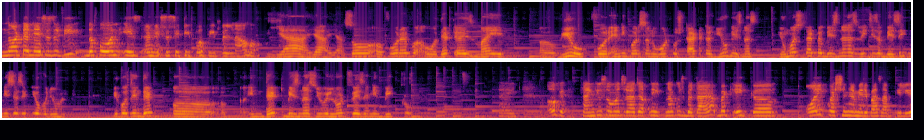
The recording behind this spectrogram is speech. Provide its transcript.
not a necessity the phone is a necessity for people now yeah yeah yeah so uh, forever oh, that is my uh, view for any person who want to start a new business you must start a business which is a basic necessity of a human because in that uh, in that business you will not face any big problem right okay thank you so much raj आपने इतना कुछ बताया but एक uh, और एक क्वेश्चन है मेरे पास आपके लिए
